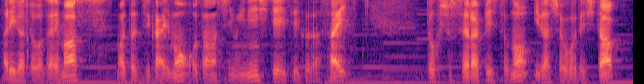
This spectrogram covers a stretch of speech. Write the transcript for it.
ありがとうございます。また次回もお楽しみにしていてください。読書セラピストの井田翔吾でした。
